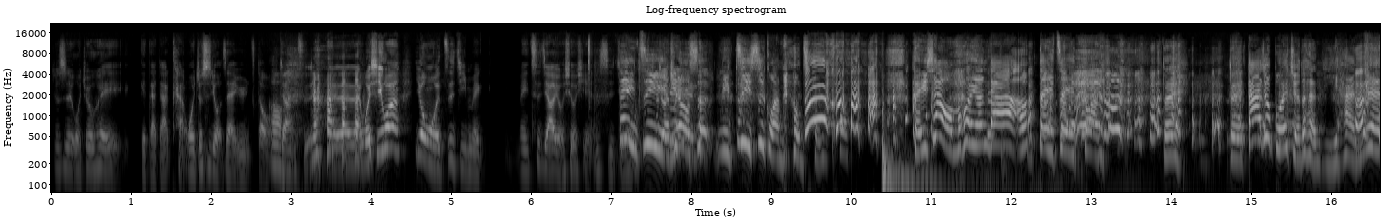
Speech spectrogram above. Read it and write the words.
就是我就会给大家看，我就是有在运动这样子。哦、对对对，我希望用我自己每每次只要有休息的时间，但你自己也没有试，你自己试管没有成功。等一下我们会跟大家 update 这一段，对。对，大家就不会觉得很遗憾，因为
